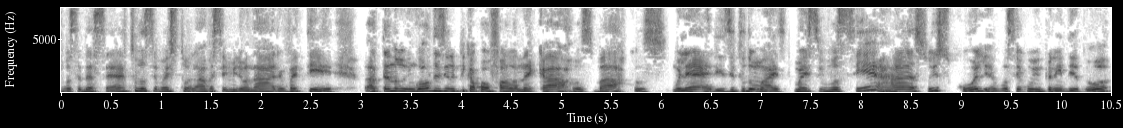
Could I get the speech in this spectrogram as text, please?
se você der certo, você vai estourar, vai ser milionário, vai ter. Até no, igual o desenho do pica-pau fala, né? Carros, barcos, mulheres e tudo mais. Mas se você errar a sua escolha, você como empreendedor,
